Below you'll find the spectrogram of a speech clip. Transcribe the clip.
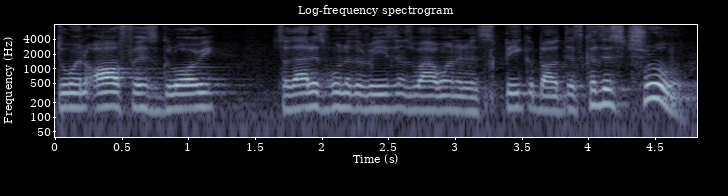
doing all for His glory. So that is one of the reasons why I wanted to speak about this, because it's true.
